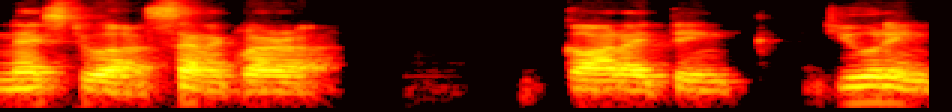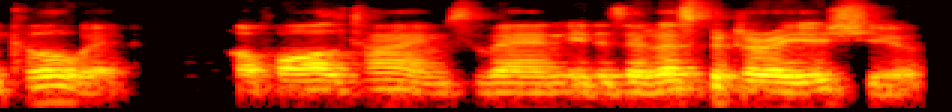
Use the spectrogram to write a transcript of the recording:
next to us, Santa Clara, God, I think during COVID of all times when it is a respiratory issue,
